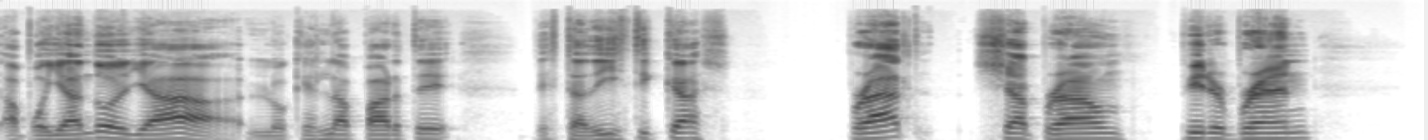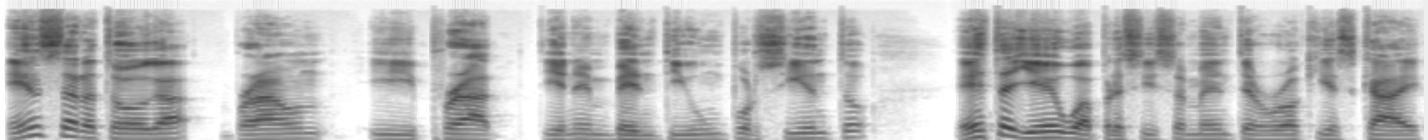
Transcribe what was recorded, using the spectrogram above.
apoyando ya lo que es la parte de estadísticas. Pratt, Shep Brown, Peter Brand. En Saratoga, Brown y Pratt tienen 21%. Esta yegua, precisamente Rocky Sky,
